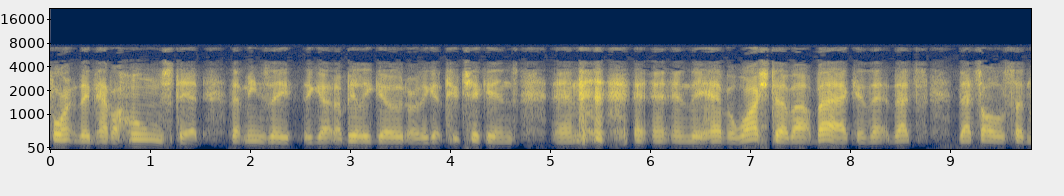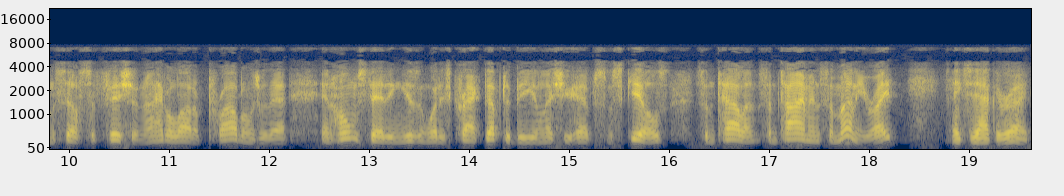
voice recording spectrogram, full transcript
form, they have a homestead. That means they they got a billy goat or they got two chickens and and they have a wash tub out back, and that that's that's all of a sudden self-sufficient. I have a lot of problems with that. And homesteading isn't what it's cracked up to be unless you have some skills, some talent, some time, and some money, right? Exactly right.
